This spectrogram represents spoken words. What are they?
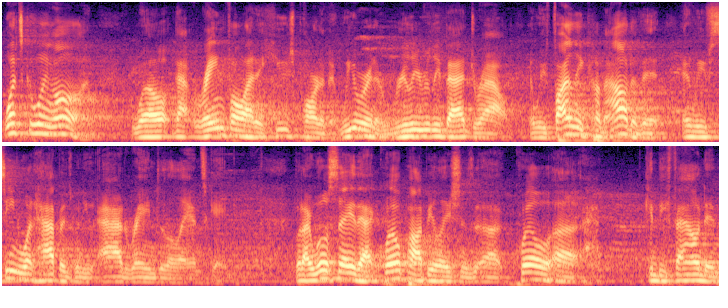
What's going on? Well, that rainfall had a huge part of it. We were in a really, really bad drought, and we finally come out of it, and we've seen what happens when you add rain to the landscape. But I will say that quail populations, uh, quail uh, can be found in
